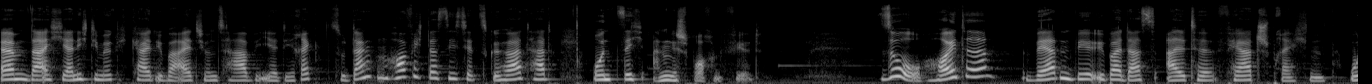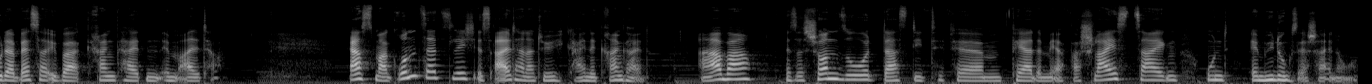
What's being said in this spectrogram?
Ähm, da ich ja nicht die Möglichkeit über iTunes habe, ihr direkt zu danken, hoffe ich, dass sie es jetzt gehört hat und sich angesprochen fühlt. So, heute werden wir über das alte Pferd sprechen oder besser über Krankheiten im Alter. Erstmal grundsätzlich ist Alter natürlich keine Krankheit, aber es ist schon so, dass die Pferde mehr Verschleiß zeigen und Ermüdungserscheinungen.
